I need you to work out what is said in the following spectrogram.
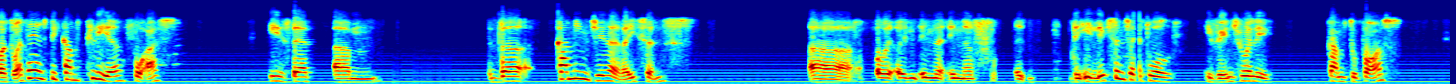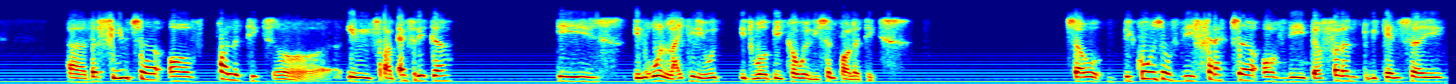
But what has become clear for us is that um, the coming generations, uh, in, in, the, in the, the, elections that will eventually come to pass, uh, the future of politics in South Africa is, in all likelihood, it will be coalition politics. So, because of the fracture of the different, we can say,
